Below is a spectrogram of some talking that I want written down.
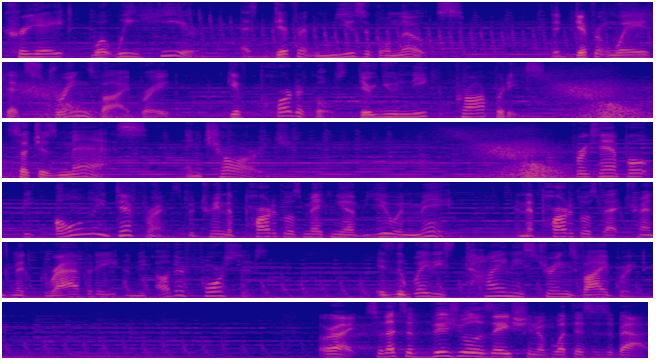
create what we hear as different musical notes, the different ways that strings vibrate give particles their unique properties, such as mass and charge. For example, the only difference between the particles making up you and me and the particles that transmit gravity and the other forces is the way these tiny strings vibrate. All right, so that's a visualization of what this is about.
